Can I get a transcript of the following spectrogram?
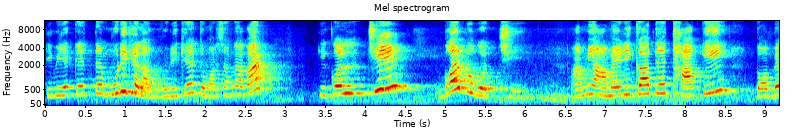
টিভি দেখতে দেখতে মুড়ি খেলাম। মুড়ি খেয়ে তোমার সঙ্গে আবার কি করছি? গল্প করছি। আমি আমেরিকাতে থাকি তবে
